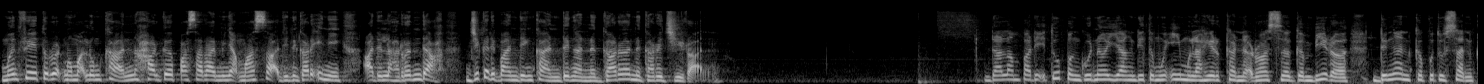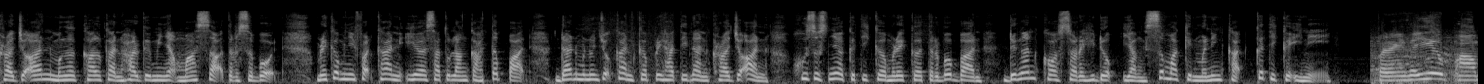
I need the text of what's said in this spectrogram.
Menteri turut memaklumkan harga pasaran minyak masak di negara ini adalah rendah jika dibandingkan dengan negara-negara jiran. Dalam pada itu, pengguna yang ditemui melahirkan rasa gembira dengan keputusan kerajaan mengekalkan harga minyak masak tersebut. Mereka menyifatkan ia satu langkah tepat dan menunjukkan keprihatinan kerajaan khususnya ketika mereka terbeban dengan kos sara hidup yang semakin meningkat ketika ini. Pandangan saya uh,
